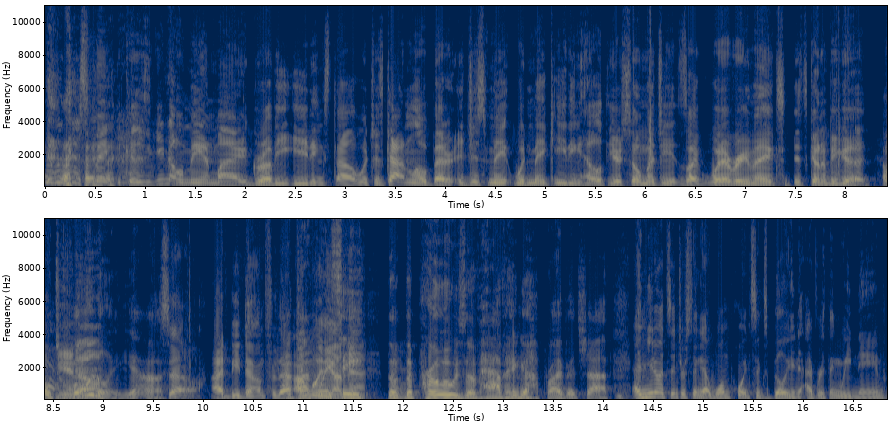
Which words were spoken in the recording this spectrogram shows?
just make because you know me and my grubby eating style, which has gotten a little better. It just make, would make eating healthier so much. It's like whatever he makes, it's gonna be good. Oh, you know? totally, yeah. So I'd be down for that. I'm with definitely you on see that. the, the pros of having a private chef. And you know, it's interesting. At 1.6 billion, everything we named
